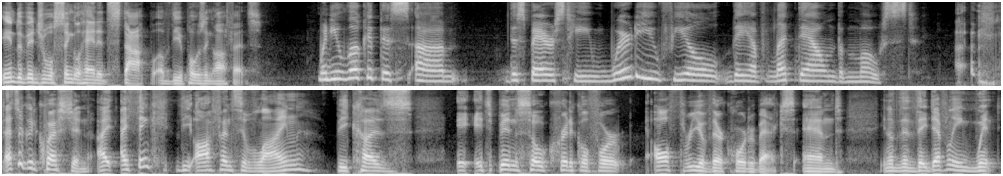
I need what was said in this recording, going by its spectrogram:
individual, single-handed stop of the opposing offense. When you look at this. Um, this Bears team, where do you feel they have let down the most? That's a good question. I, I think the offensive line, because it, it's been so critical for all three of their quarterbacks. And, you know, they definitely went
